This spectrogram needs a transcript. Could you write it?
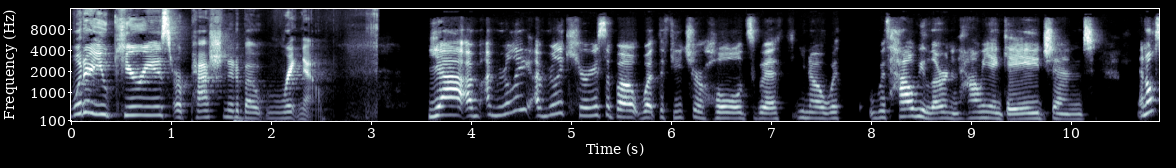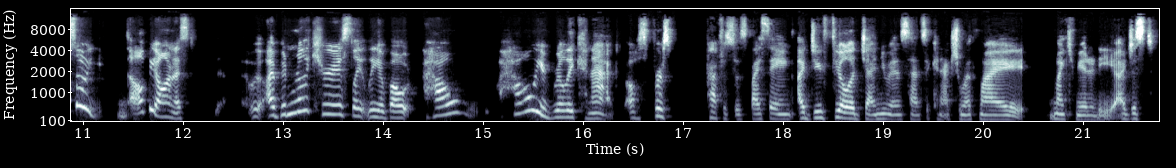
what are you curious or passionate about right now? Yeah, I'm I'm really I'm really curious about what the future holds with you know with with how we learn and how we engage and and also I'll be honest, I've been really curious lately about how how we really connect. I'll first preface this by saying I do feel a genuine sense of connection with my my community. I just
